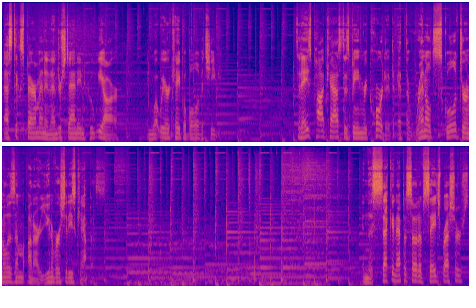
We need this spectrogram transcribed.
best experiment in understanding who we are and what we are capable of achieving. Today's podcast is being recorded at the Reynolds School of Journalism on our university's campus. In the second episode of Sagebrushers,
